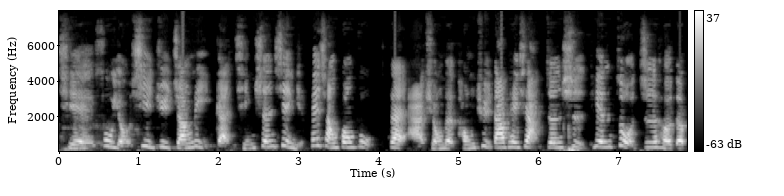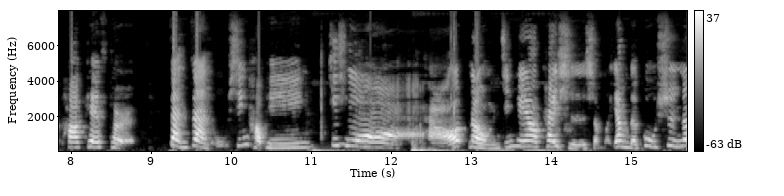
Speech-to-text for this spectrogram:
且富有戏剧张力，感情声线也非常丰富。在阿雄的童趣搭配下，真是天作之合的 Podcaster，赞赞五星好评，谢谢。好，那我们今天要开始什么样的故事呢？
